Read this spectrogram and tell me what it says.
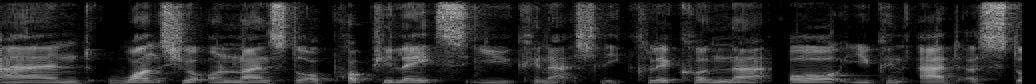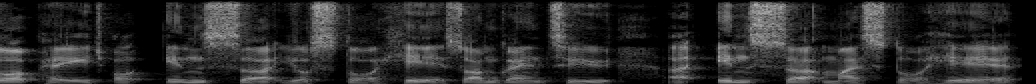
And once your online store populates, you can actually click on that or you can add a store page or insert your store here. So I'm going to uh, insert my store here.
